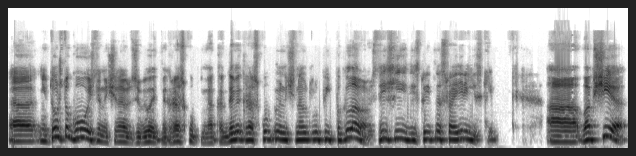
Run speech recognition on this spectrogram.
э, не то, что гвозди начинают забивать микроскопами, а когда микроскопами начинают лупить по головам. Здесь есть действительно свои риски. А вообще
